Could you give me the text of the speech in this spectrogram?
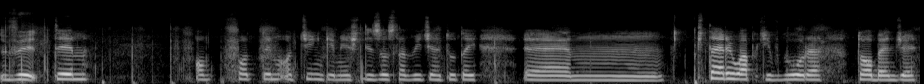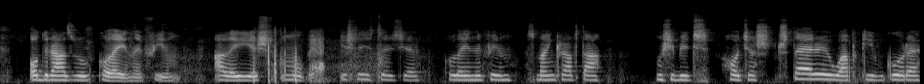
w tym pod tym odcinkiem, jeśli zostawicie tutaj em, cztery łapki w górę, to będzie od razu kolejny film. Ale jeśli mówię, jeśli chcecie kolejny film z Minecrafta, musi być chociaż cztery łapki w górę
